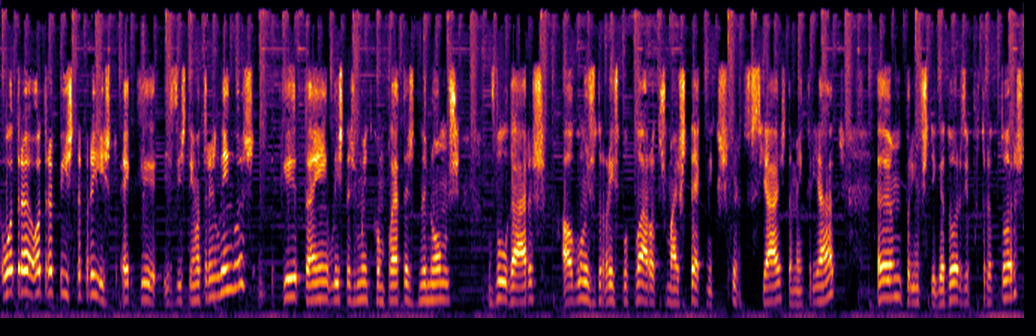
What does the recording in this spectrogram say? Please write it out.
outra, outra pista para isto é que existem outras línguas que têm listas muito completas de nomes vulgares, alguns de raiz popular, outros mais técnicos e artificiais, também criados, um, por investigadores e por tradutores,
